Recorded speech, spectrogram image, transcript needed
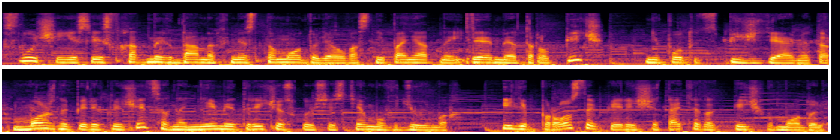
В случае, если из входных данных вместо модуля у вас непонятный diametral pitch, не путать с pitch диаметр, можно переключиться на неметрическую систему в дюймах, или просто пересчитать этот pitch в модуль,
